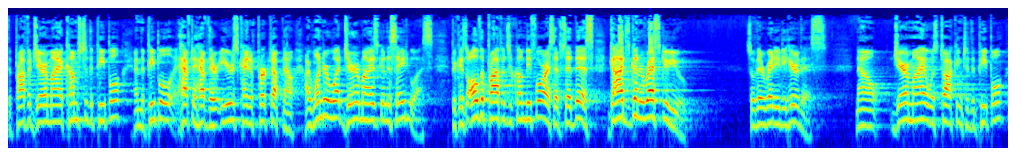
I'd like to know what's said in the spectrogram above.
The prophet Jeremiah comes to the people, and the people have to have their ears kind of perked up now. I wonder what Jeremiah is going to say to us. Because all the prophets who come before us have said this God's going to rescue you. So they're ready to hear this. Now, Jeremiah was talking to the people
